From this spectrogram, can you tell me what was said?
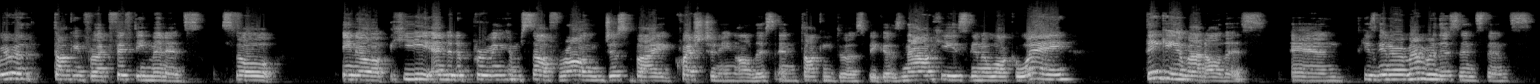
we were talking for like 15 minutes. So, you know, he ended up proving himself wrong just by questioning all this and talking to us because now he's going to walk away thinking about all this and he's going to remember this instance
